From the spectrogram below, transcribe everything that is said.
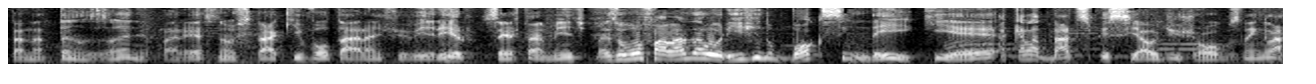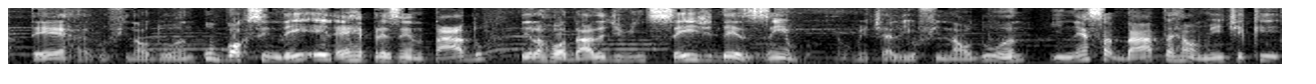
Tá na Tanzânia, parece. Não está aqui, voltará em fevereiro, certamente. Mas eu vou falar da origem do Boxing Day, que é aquela data especial de jogos na Inglaterra no final do ano. O Boxing Day ele é representado pela rodada de 26 de dezembro. Realmente ali o final do ano. E nessa data realmente é que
